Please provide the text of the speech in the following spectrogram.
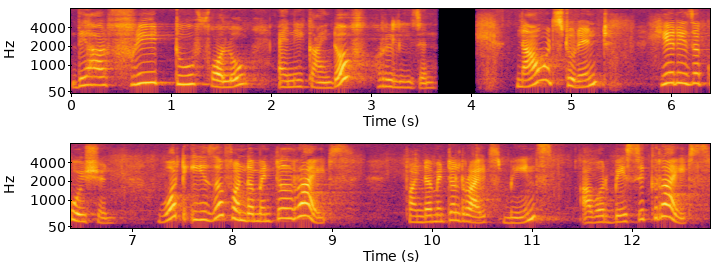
they are free to follow any kind of religion. Now student, here is a question. What is a fundamental rights? Fundamental rights means our basic rights.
